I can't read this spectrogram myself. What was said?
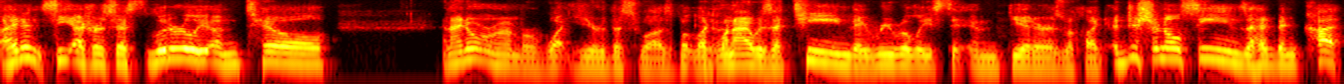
i didn't see exorcist literally until and I don't remember what year this was, but like yeah. when I was a teen, they re-released it in theaters with like additional scenes that had been cut.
